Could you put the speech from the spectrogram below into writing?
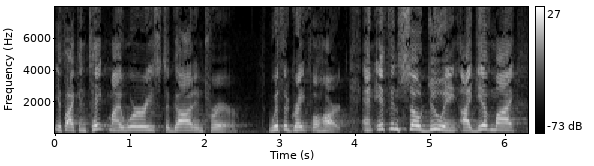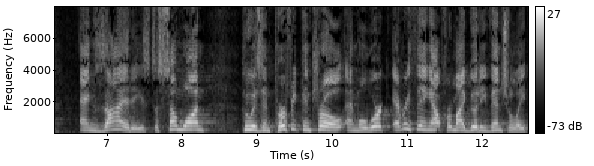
if I can take my worries to God in prayer with a grateful heart, and if in so doing I give my anxieties to someone who is in perfect control and will work everything out for my good eventually,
